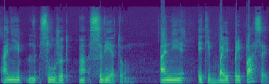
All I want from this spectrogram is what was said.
они служат а, свету, они эти боеприпасы,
